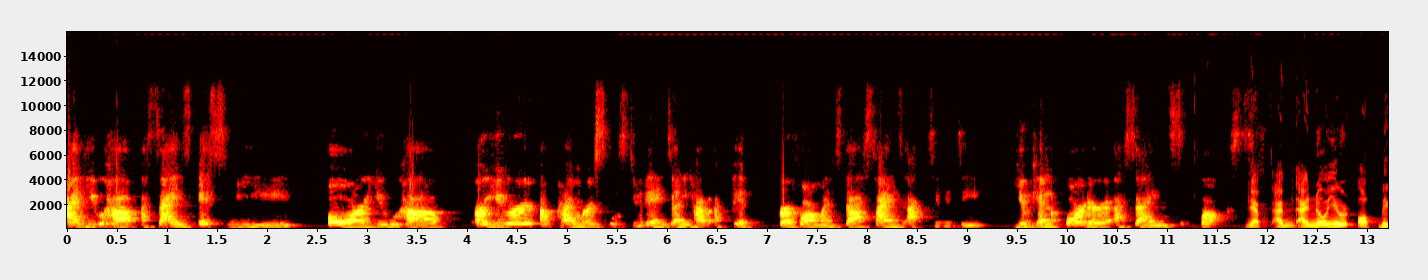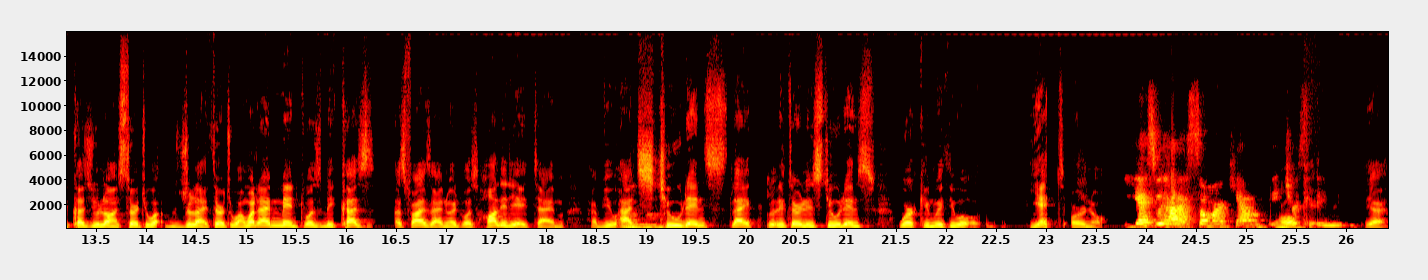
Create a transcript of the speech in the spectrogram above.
and you have a science SBA or you have or you're a primary school student and you have a PEP performance that science activity, you can order a science box. Yep, I, I know you're up because you launched 31, July 31. What I meant was because, as far as I know, it was holiday time. Have you had mm-hmm. students, like literally students, working with you yet or no? Yes, we had a summer camp, interestingly. Okay. Yeah.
